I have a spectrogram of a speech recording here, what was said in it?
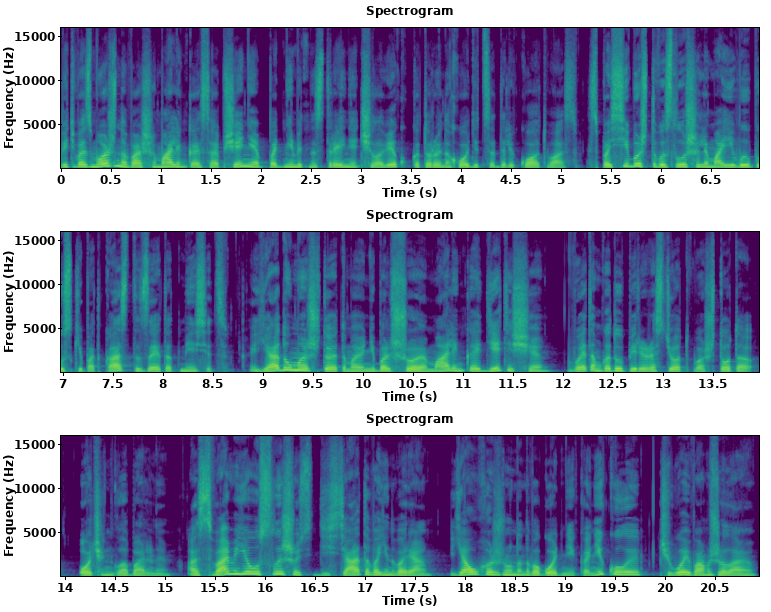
Ведь, возможно, ваше маленькое сообщение поднимет настроение человеку, который находится далеко от вас. Спасибо, что вы слушали мои выпуски подкаста за этот месяц. Я думаю, что это мое небольшое маленькое детище в этом году перерастет во что-то очень глобальное. А с вами я услышусь 10 января. Я ухожу на новогодние каникулы, чего и вам желаю.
